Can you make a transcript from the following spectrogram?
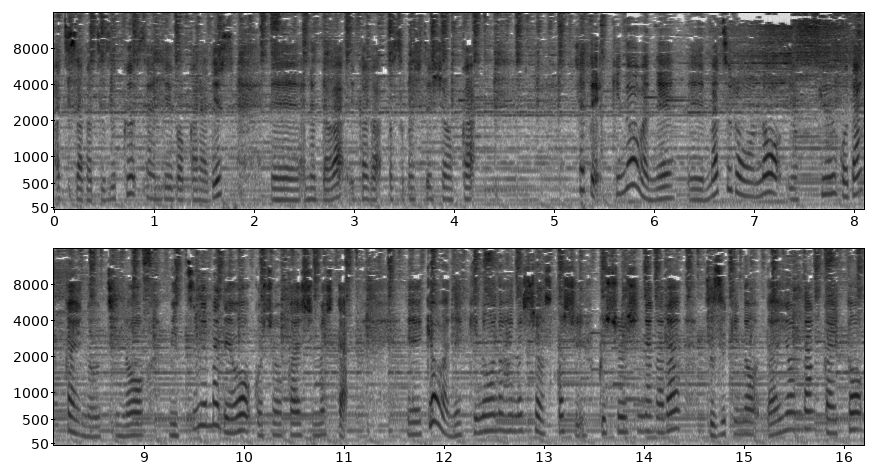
暑さが続くサンディエゴからです。えー、あなたはいかがお過ごしでしょうか？さて、昨日はね、えー、末郎の欲求5段階のうちの3つ目までをご紹介しました。えー、今日はね、昨日の話を少し復習しながら、続きの第4段階と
